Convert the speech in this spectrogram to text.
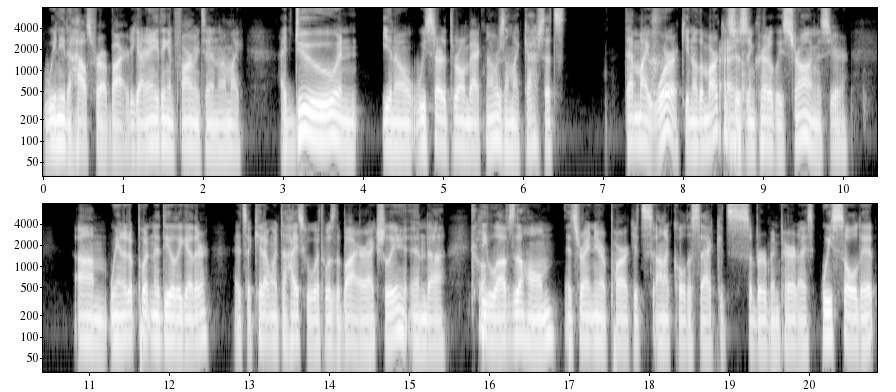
we need a house for our buyer. Do you got anything in Farmington? And I'm like, I do, and you know we started throwing back numbers. I'm like, gosh, that's that might work. You know, the market's Right. just incredibly strong this year. Um, we ended up putting a deal together. It's a kid I went to high school with was the buyer actually, and uh, he loves the home. It's right near a park. It's on a cul-de-sac. It's suburban paradise. We sold it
